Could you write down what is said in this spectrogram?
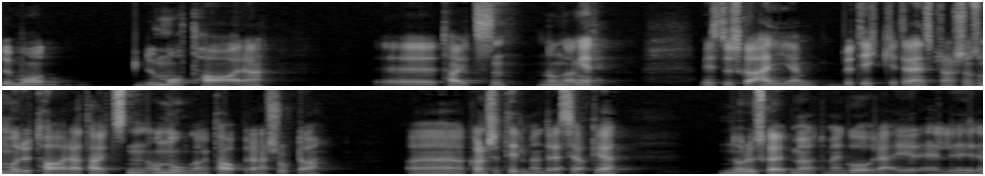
du må, du må ta av deg eh, tightsen noen ganger. Hvis du skal eie en butikk i treningsbransjen, så må du ta av deg tightsen, og noen ganger ta på deg skjorta. Eh, kanskje til og med en dressjakke. Når du skal i et møte med en gårdeier eller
